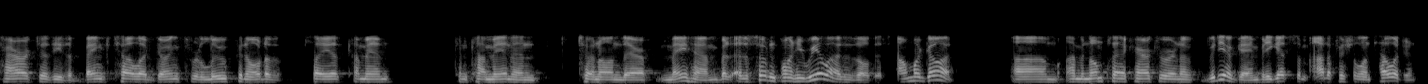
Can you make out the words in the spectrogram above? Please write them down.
characters. He's a bank teller going through a loop in order that players come in can come in and turn on their mayhem. But at a certain point, he realizes all this. Oh my God, um, I'm a non-player character in a video game, but he gets some artificial intelligence,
